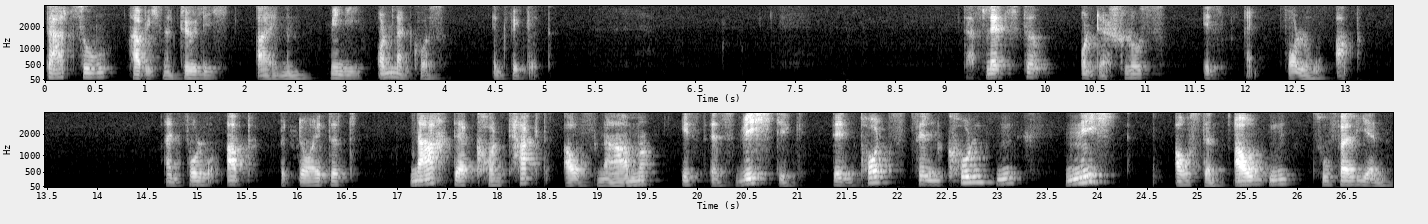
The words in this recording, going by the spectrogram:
Dazu habe ich natürlich einen Mini-Online-Kurs entwickelt. Das letzte und der Schluss ist ein Follow-up. Ein Follow-up bedeutet, nach der Kontaktaufnahme ist es wichtig, den potenziellen Kunden nicht aus den Augen zu verlieren.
